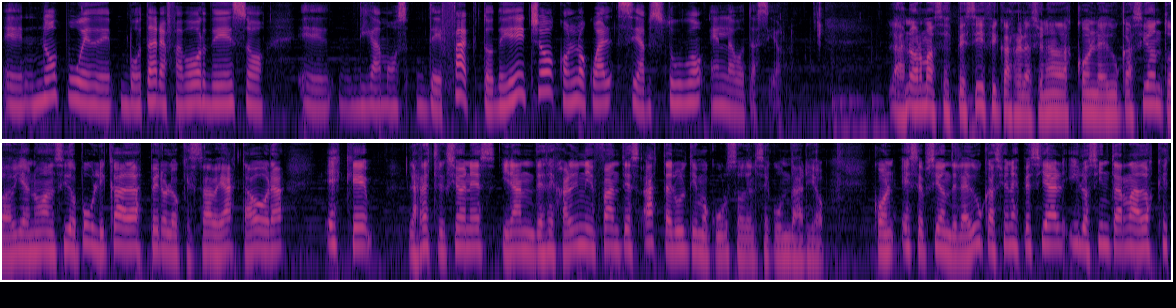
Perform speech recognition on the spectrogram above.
eh, no puede votar a favor de eso, eh, digamos, de facto, de hecho, con lo cual se abstuvo en la votación. Las normas específicas relacionadas con la educación todavía no han sido publicadas, pero lo que se sabe hasta ahora es que las restricciones irán desde jardín de infantes hasta el último curso del secundario, con excepción de la educación especial y los internados que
